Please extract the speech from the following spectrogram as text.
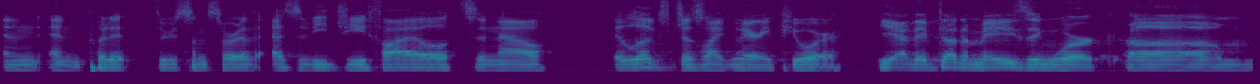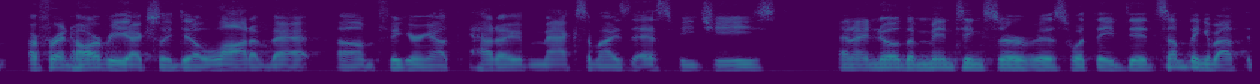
and and put it through some sort of SVG file to now it looks just like very pure. Yeah, they've done amazing work. Um, our friend Harvey actually did a lot of that, um, figuring out how to maximize the SVGs. And I know the minting service, what they did, something about the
